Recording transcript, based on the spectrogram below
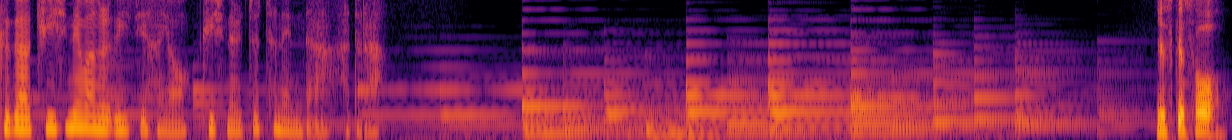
그가 귀신의 왕을 의지하여 귀신을 쫓아낸다 하더라. 예수께서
